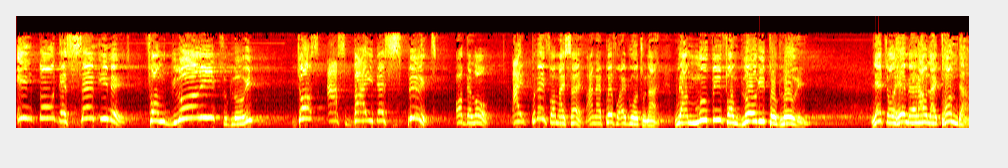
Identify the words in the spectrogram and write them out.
into the same image from glory to glory, just as by the Spirit of the Lord. I pray for myself and I pray for everyone tonight. We are moving from glory to glory. Let your hammer out like thunder.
